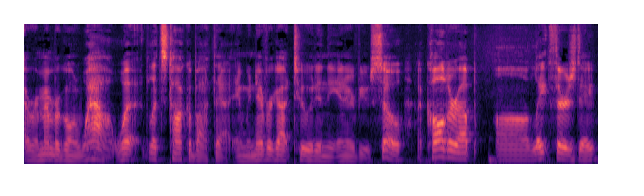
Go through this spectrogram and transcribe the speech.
I remember going, wow, what? Let's talk about that. And we never got to it in the interview. So I called her up uh, late Thursday.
